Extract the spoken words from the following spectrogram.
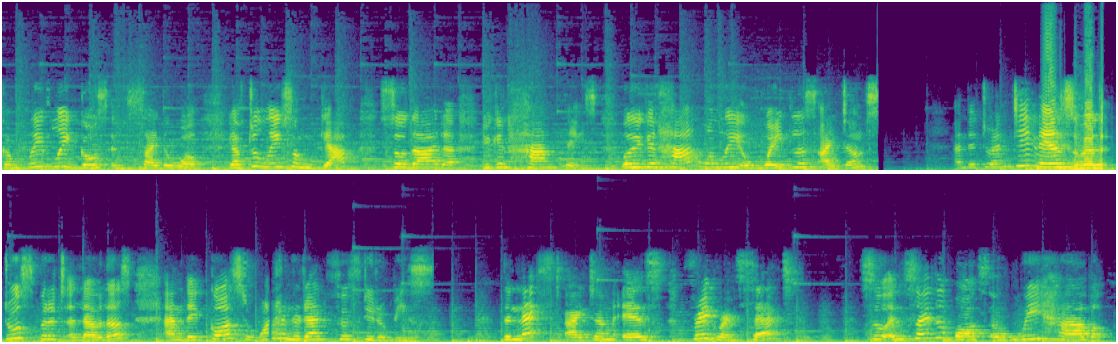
completely goes inside the wall. You have to leave some gap so that uh, you can hang things. Well you can hang only weightless items. And the 20 nails with two spirit levelers and they cost 150 rupees. The next item is fragrance set. So inside the box uh, we have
